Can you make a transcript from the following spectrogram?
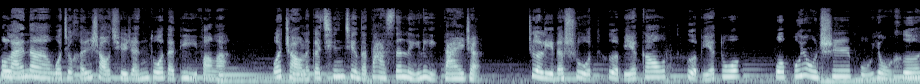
后来呢，我就很少去人多的地方了。我找了个清静的大森林里待着，这里的树特别高，特别多。我不用吃，不用喝，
